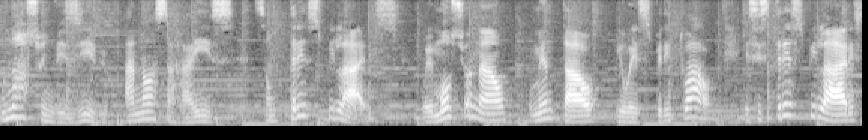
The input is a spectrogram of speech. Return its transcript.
O nosso invisível, a nossa raiz, são três pilares: o emocional, o mental e o espiritual. Esses três pilares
